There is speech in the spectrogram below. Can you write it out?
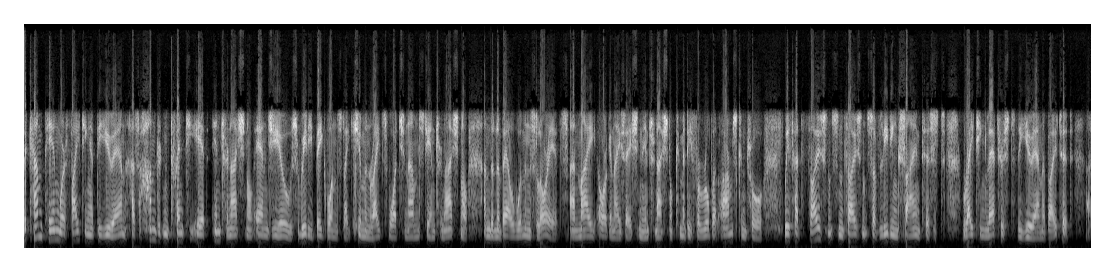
The campaign we're fighting at the UN has 128 international NGOs, really big ones like Human Rights Watch and Amnesty International and the Nobel Women's Laureates and my organization, the International Committee for Robot Arms Control. We've had thousands and thousands of leading scientists writing letters to the UN about it, uh,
